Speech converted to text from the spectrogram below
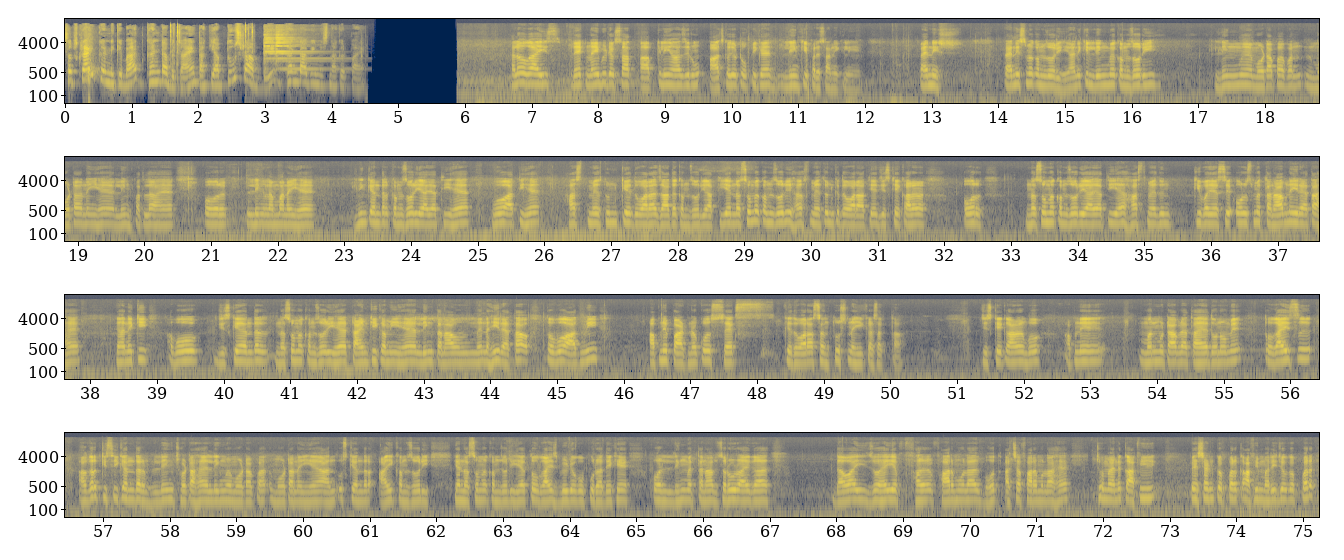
Subscribe करने के बाद घंटा बजाएँ ताकि आप दूसरा अपडेट घंटा भी मिस ना कर पाएँ। हेलो गाइस फिर एक नई वीडियो के साथ आपके लिए हाजिर हूँ। आज का जो टॉपिक है लिंग की परेशानी के लिए। पेनिस पेनिस में कमज़ोरी, यानी कि लिंग में कमज़ोरी। लिंग में मोटापापन मोटा नहीं है लिंग पतला है और लिंग लंबा नहीं है। लिंग के अंदर कमज़ोरी आ जाती है, वो आती है हस्त मैथुन के द्वारा ज़्यादा कमज़ोरी आती है। नसों में कमज़ोरी हस्त मैथुन के द्वारा आती है, जिसके कारण और नसों में कमज़ोरी आ जाती है। हस्त मैथुन की वजह से और उसमें तनाव नहीं रहता है। यानी कि वो जिसके अंदर नसों में कमज़ोरी है, टाइम की कमी है, लिंग तनाव में नहीं रहता तो वो आदमी अपने पार्टनर को सेक्स के द्वारा संतुष्ट नहीं कर सकता, जिसके कारण वो अपने मन मुटाव रहता है दोनों में। तो गाइस अगर किसी के अंदर लिंग छोटा है, लिंग में मोटा मोटा नहीं है उसके अंदर आई कमज़ोरी या नसों में कमज़ोरी है तो गाइस वीडियो को पूरा देखें और लिंग में तनाव ज़रूर आएगा। दवाई जो है, ये फार्मूला, बहुत अच्छा फार्मूला है, जो मैंने काफ़ी पेशेंट के ऊपर, काफ़ी मरीजों के ऊपर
